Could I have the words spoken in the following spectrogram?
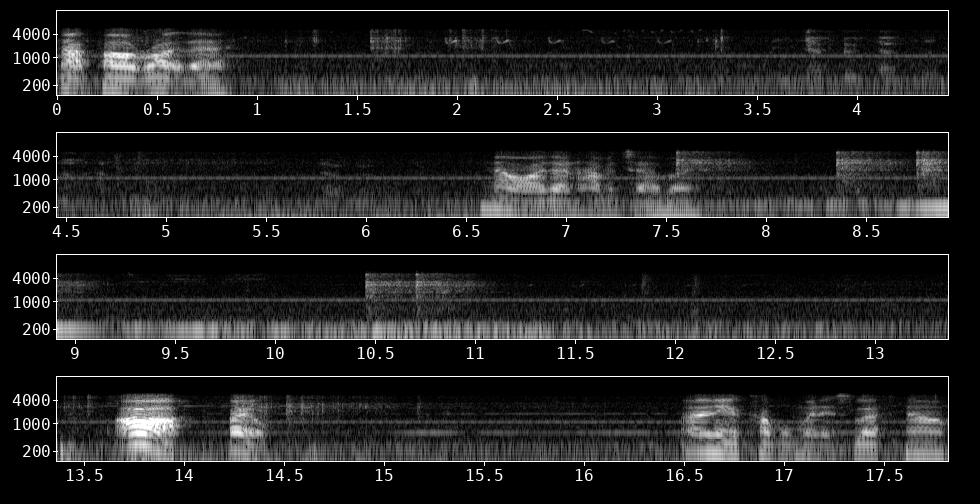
That part right there. No, I don't have a turbo. Ah! Fail. Only a couple minutes left now.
